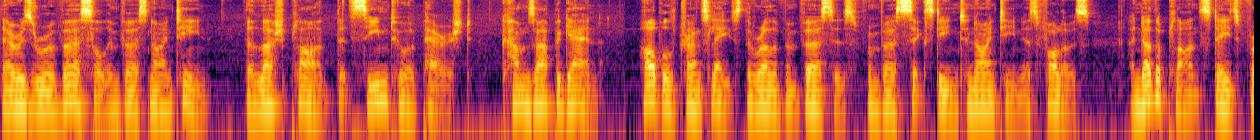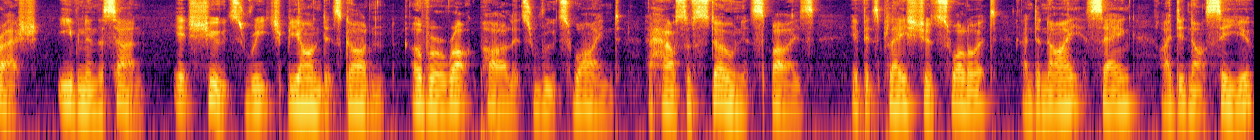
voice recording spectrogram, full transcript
there is a reversal in verse 19. The lush plant that seemed to have perished comes up again. Habel translates the relevant verses from verse 16 to 19 as follows Another plant stays fresh, even in the sun. Its shoots reach beyond its garden. Over a rock pile its roots wind, a house of stone it spies. If its place should swallow it, and deny, saying, I did not see you,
